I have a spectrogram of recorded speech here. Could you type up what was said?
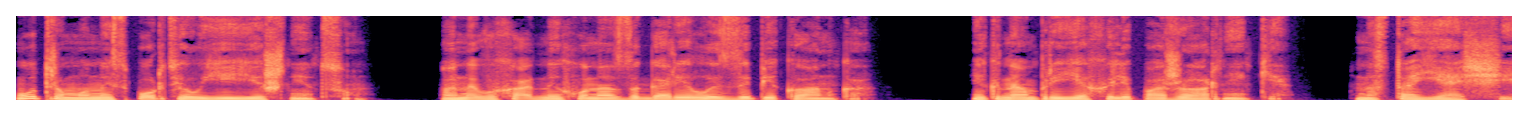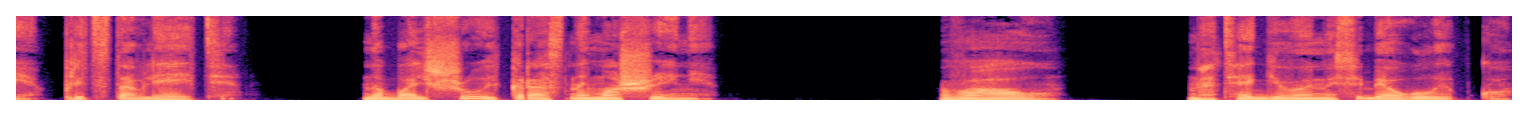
Утром он испортил яичницу, а на выходных у нас загорелась запеканка, и к нам приехали пожарники. Настоящие, представляете? На большой красной машине. Вау! Натягиваю на себя улыбку,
